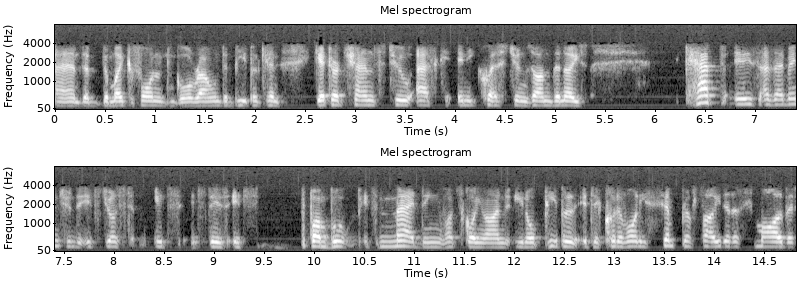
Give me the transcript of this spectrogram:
and the, the microphone can go around, and people can get their chance to ask any questions on the night. CAP is, as I mentioned, it's just it's it's this it's bamboo. It's maddening what's going on. You know, people it, it could have only simplified it a small bit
